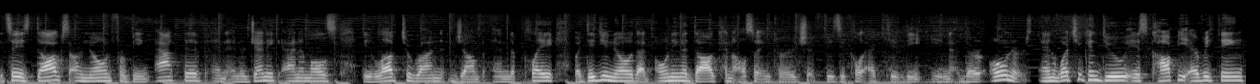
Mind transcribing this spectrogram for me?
It says dogs are known for being active and energetic animals. They love to run, jump, and play. But did you know that owning a dog can also encourage physical activity in their owners? And what you can do is copy everything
